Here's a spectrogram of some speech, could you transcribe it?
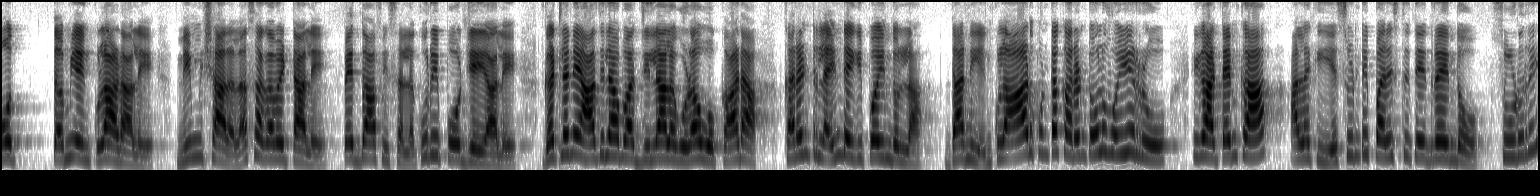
మొత్తం ఎంకులు ఆడాలి. నిమిషాలలో సగబెట్టాలి. పెద్ద ఆఫీసర్లకు రిపోర్ట్ చేయాలి. గట్లనే ఆదిలాబాద్ జిల్లాలో కూడా ఓ కాడ కరెంటు లైన్ తెగిపోయిందుల్లా. దాన్ని ఎంకులు ఆడుకుంటా కరెంటు వాళ్ళు పోయిర్రు ఇక అటెన్క వాళ్ళకి ఎసుంటి పరిస్థితి ఎదురైందో చూడురి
